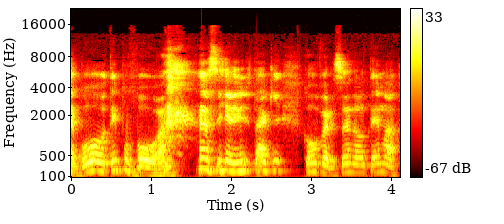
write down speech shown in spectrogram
é boa, o tempo voa. assim, a gente está aqui conversando, é um tema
